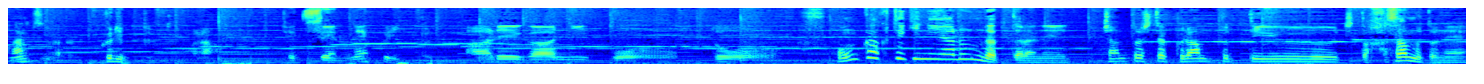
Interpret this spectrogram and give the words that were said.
なんつうんだろう、クリップっていうのかな。鉄製のね、クリップ。あれが2個と、本格的にやるんだったらね、ちゃんとしたクランプっていう、ちょっと挟むとね、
